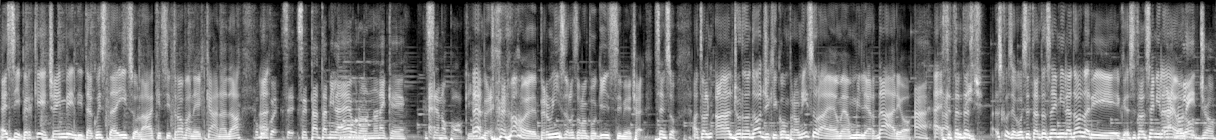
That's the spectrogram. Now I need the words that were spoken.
Eh sì, perché c'è in vendita questa isola che si trova nel Canada. Comunque, se- 70.000 euro non è che, che siano pochi. Eh, eh. beh, no, eh, per un'isola sono pochissimi. Cioè, senso, attual- al giorno d'oggi chi compra un'isola è un, è un miliardario. Ah, eh, ah, tu 70 dici. Scusa, con 76.000 dollari, 76.000 La euro. noleggio.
